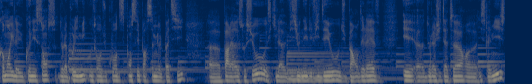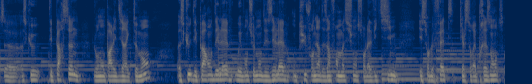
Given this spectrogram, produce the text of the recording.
Comment il a eu connaissance de la polémique autour du cours dispensé par Samuel Paty? Euh, par les réseaux sociaux. Est-ce qu'il a visionné les vidéos du parent d'élève et euh, de l'agitateur euh, islamiste? Est-ce que des personnes lui en ont parlé directement? Est-ce que des parents d'élèves ou éventuellement des élèves ont pu fournir des informations sur la victime et sur le fait qu'elle serait présente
